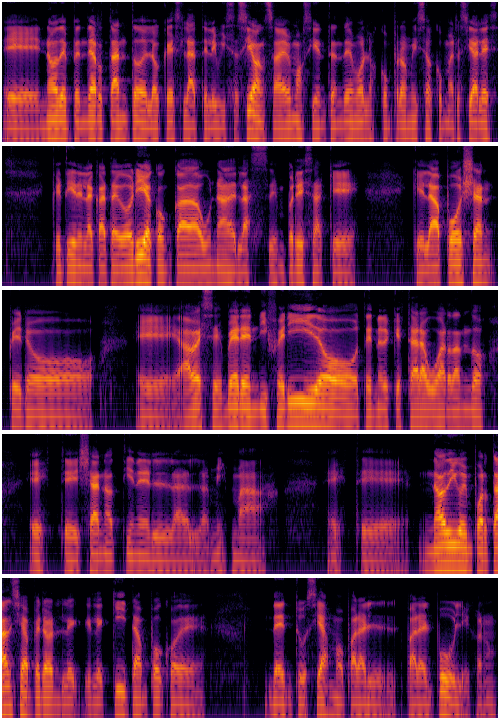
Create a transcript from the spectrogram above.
eh, no depender tanto de lo que es la televisación. Sabemos y entendemos los compromisos comerciales que tiene la categoría con cada una de las empresas que, que la apoyan, pero eh, a veces ver en diferido o tener que estar aguardando este, ya no tiene la, misma, este, no digo importancia, pero le, le quita un poco de, de entusiasmo para el, para el público, ¿no?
